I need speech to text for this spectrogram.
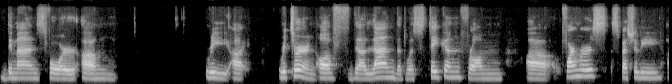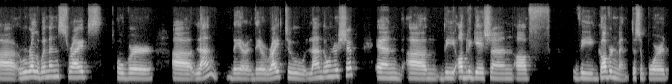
demands for um, re, uh, return of the land that was taken from uh, farmers, especially uh, rural women's rights over uh, land, their, their right to land ownership, and um, the obligation of the government to support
